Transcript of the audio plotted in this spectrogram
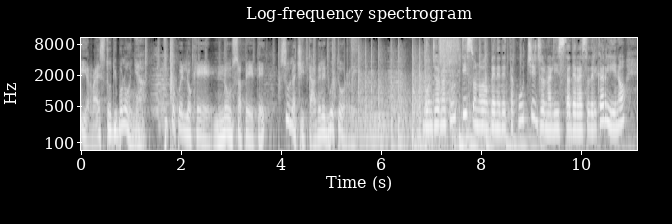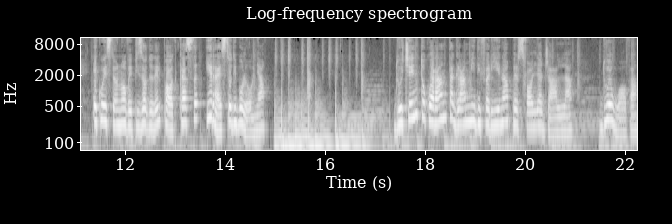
Il resto di Bologna. Tutto quello che non sapete sulla città delle due torri. Buongiorno a tutti, sono Benedetta Cucci, giornalista del Resto del Carlino e questo è un nuovo episodio del podcast Il resto di Bologna. 240 grammi di farina per sfoglia gialla, 2 uova,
